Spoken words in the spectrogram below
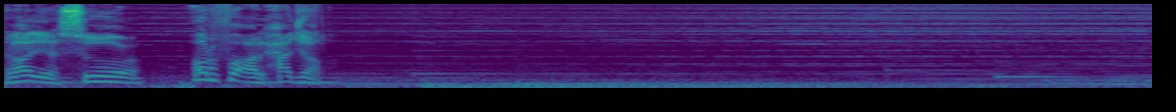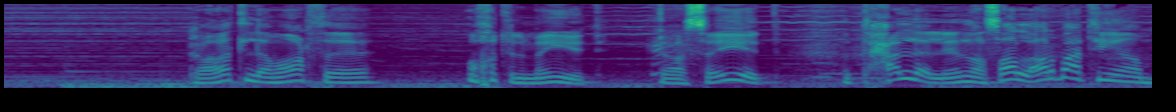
قال يسوع ارفعوا الحجر. قالت له مارثا أخت الميت. يا سيد تحلل لأنه صار أربعة أيام.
